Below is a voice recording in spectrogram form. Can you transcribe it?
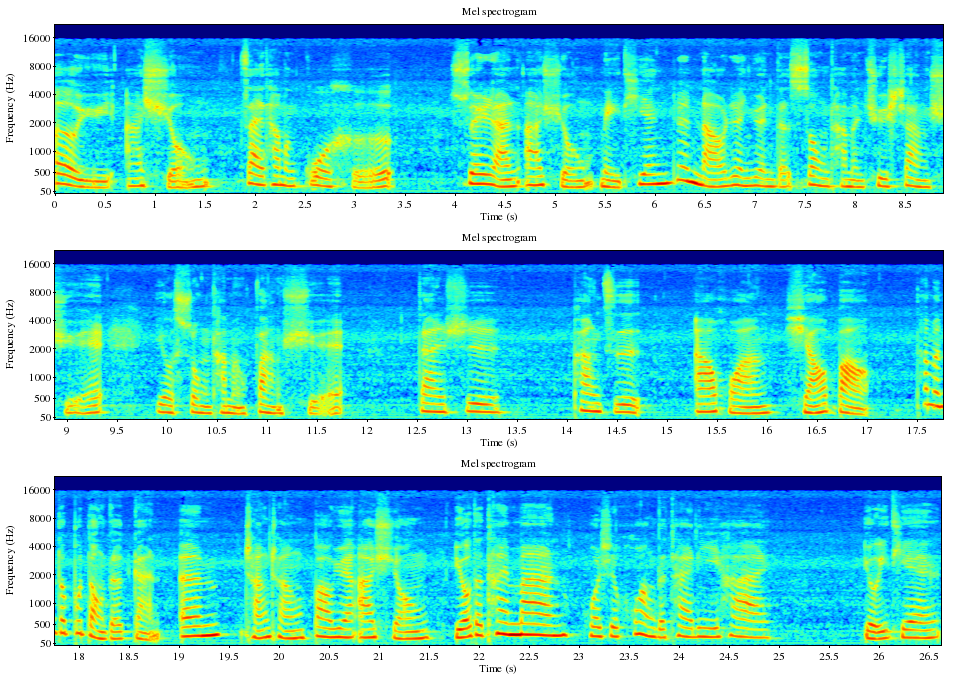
鳄鱼阿雄载他们过河。虽然阿雄每天任劳任怨的送他们去上学，又送他们放学，但是胖子、阿黄、小宝。他们都不懂得感恩，常常抱怨阿雄游得太慢，或是晃得太厉害。有一天，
